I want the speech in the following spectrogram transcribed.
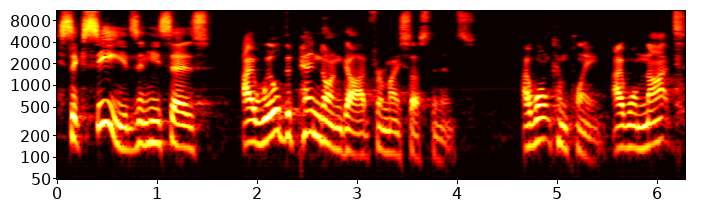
succeeds and he says, I will depend on God for my sustenance. I won't complain. I will not,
